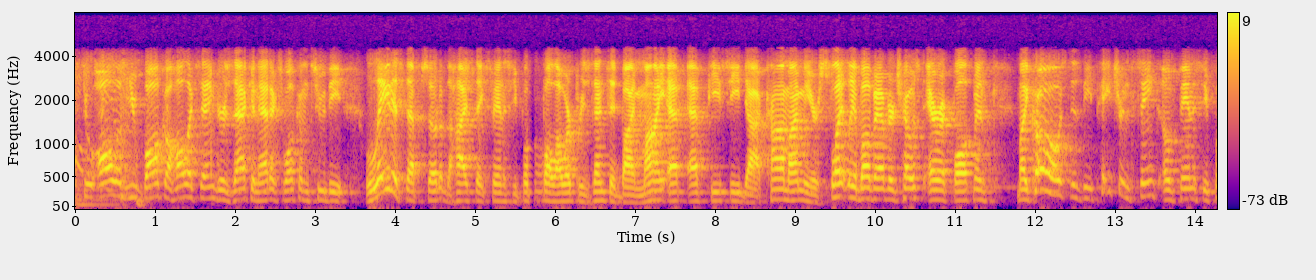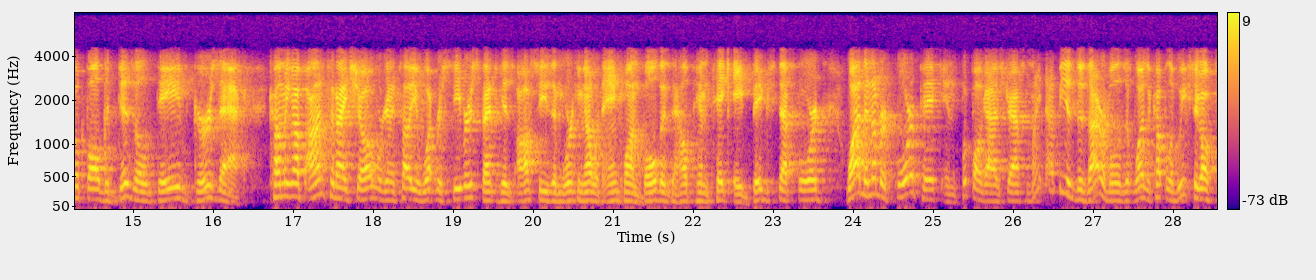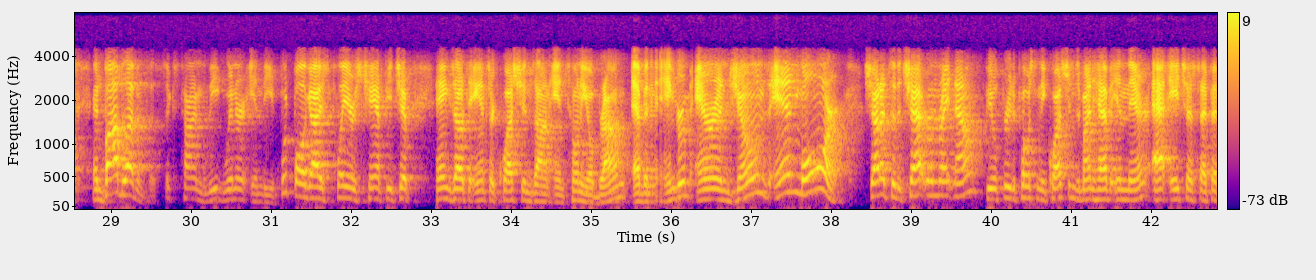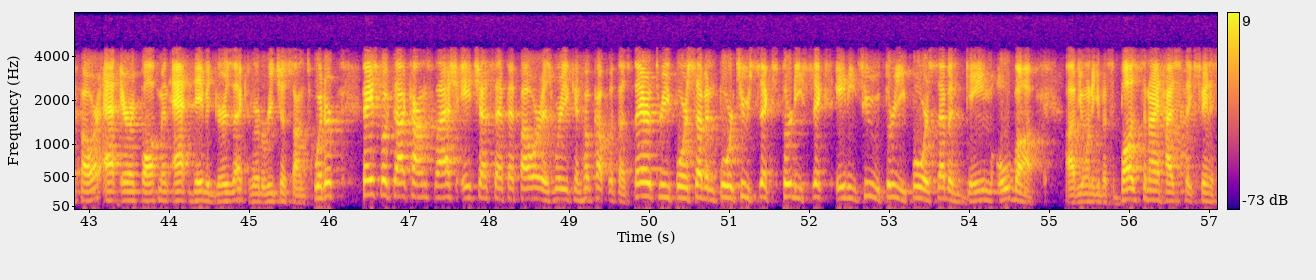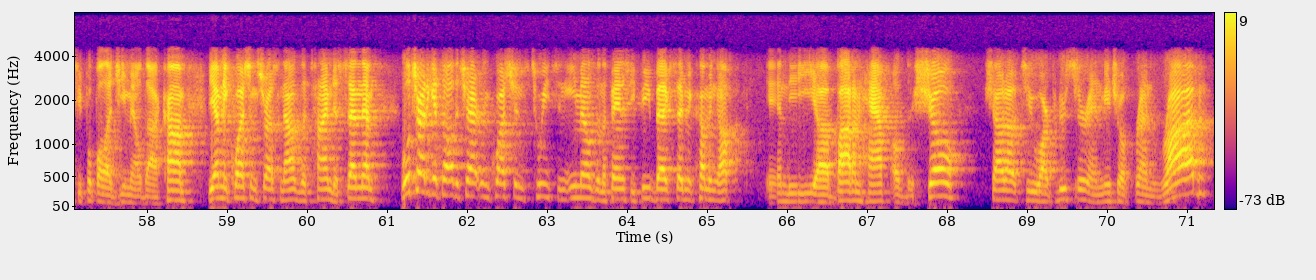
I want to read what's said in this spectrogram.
salutations to all of you Balkaholics and Gerzak and addicts. Welcome to the latest episode of the High Stakes Fantasy Football Hour presented by MyFFPC.com. I'm your slightly above average host, Eric Balkman. My co host is the patron saint of fantasy football, the Dizzle, Dave Gerczak. Coming up on tonight's show, we're going to tell you what receiver spent his offseason working out with Anquan Boldin to help him take a big step forward. Why the number four pick in football guys drafts might not be as desirable as it was a couple of weeks ago. And Bob Levens, a six-time league winner in the Football Guys Players Championship, hangs out to answer questions on Antonio Brown, Evan Engram, Aaron Jones, and more. Shout out to the chat room right now. Feel free to post any questions you might have in there at HSFF at Eric Balkman, at David Gerczak where to reach us on Twitter. Facebook.com slash HSFF is where you can hook up with us there. 347 426 3682 347 Game Over. Uh, if you want to give us a buzz tonight, high stakes fantasy football at gmail.com. If you have any questions for us, now's the time to send them. We'll try to get to all the chat room questions, tweets, and emails in the fantasy feedback segment coming up in the uh, bottom half of the show. Shout out to our producer and mutual friend Rob.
